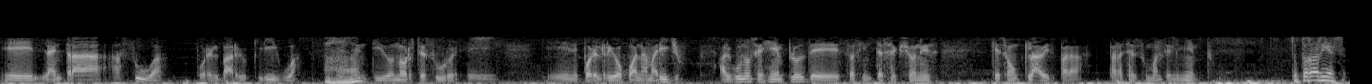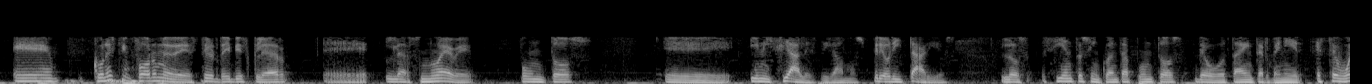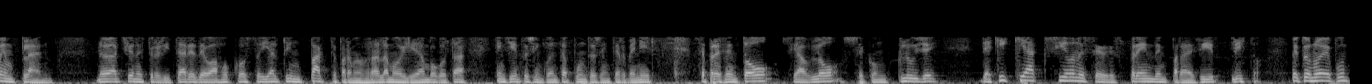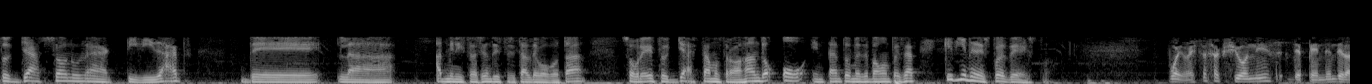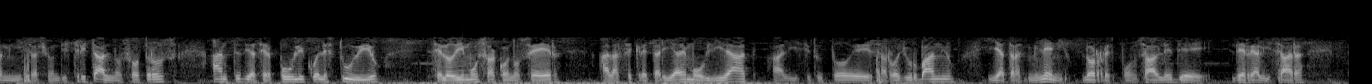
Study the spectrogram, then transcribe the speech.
eh, la entrada a Suba por el barrio Quirigua, en sentido norte-sur, eh, por el río Juan Amarillo. Algunos ejemplos de estas intersecciones que son claves para, para hacer su mantenimiento. Doctor Arias, eh, con este informe de Steer Davis Clare, eh, las nueve puntos eh, iniciales, digamos, prioritarios, los 150 puntos de Bogotá a intervenir. Este buen plan, nueve acciones prioritarias de bajo costo y alto impacto para mejorar la movilidad en Bogotá en 150 puntos a intervenir. Se presentó, se habló, se concluye. De aquí, ¿qué acciones se desprenden para decir, listo, estos nueve puntos ya son una actividad de la Administración Distrital de Bogotá. Sobre esto ya estamos trabajando o en tantos meses vamos a empezar. ¿Qué viene después de esto? Bueno, estas acciones dependen de la Administración Distrital. Nosotros, antes de hacer público el estudio, se lo dimos a conocer a la Secretaría de Movilidad, al Instituto de Desarrollo Urbano y a Transmilenio, los responsables de, de realizar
